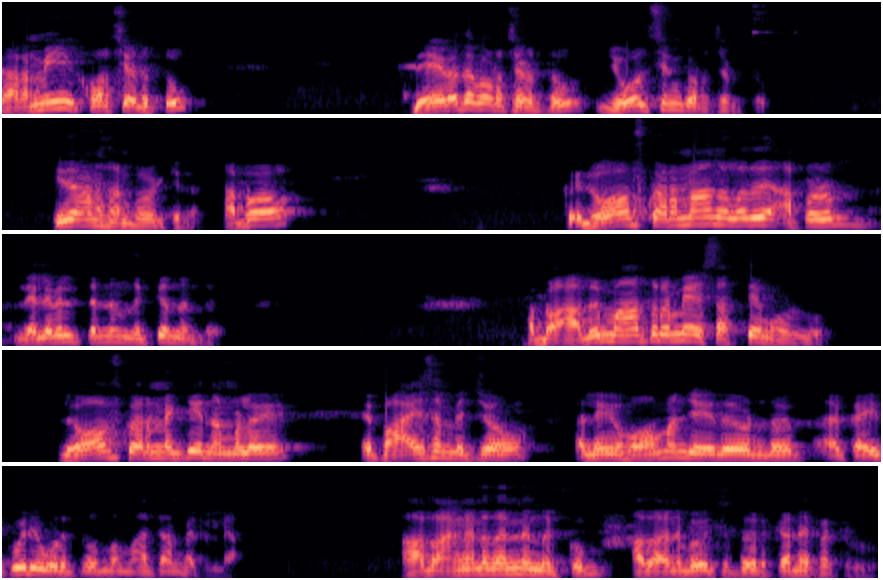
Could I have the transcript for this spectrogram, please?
കർമ്മി കുറച്ചെടുത്തു ദേവത കുറച്ചെടുത്തു ജ്യോത്സ്യൻ കുറച്ചെടുത്തു. ഇതാണ് സംഭവിക്കുന്നത്. അപ്പോ ലോ ഓഫ് കർമ്മ എന്നുള്ളത് അപ്പോഴും നിലവിൽ തന്നെ നിൽക്കുന്നുണ്ട്. അപ്പൊ അത് മാത്രമേ സത്യമുള്ളൂ ലോ ഓഫ് കർമ്മയ്ക്ക് നമ്മൾ പായസം വെച്ചോ അല്ലെങ്കിൽ ഹോമം ചെയ്തുകൊണ്ട് കൈക്കൂലി കൊടുത്തൊന്നും മാറ്റാൻ പറ്റില്ല. അത് അങ്ങനെ തന്നെ നിൽക്കും. അത് അനുഭവിച്ച് തീർക്കാനേ പറ്റുള്ളൂ.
